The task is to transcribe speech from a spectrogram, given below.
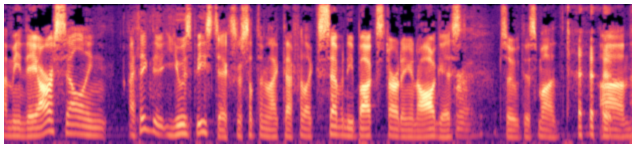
I mean, they are selling. I think the USB sticks or something like that for like seventy bucks starting in August, Right. so this month, um,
